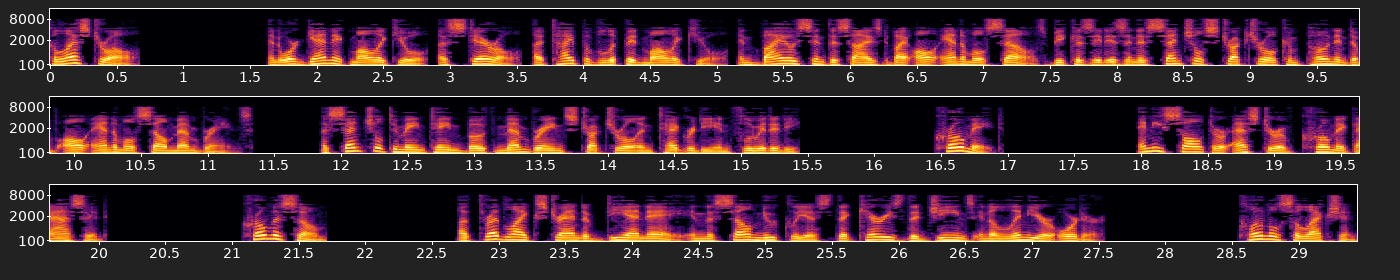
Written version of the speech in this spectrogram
Cholesterol an organic molecule, a sterol, a type of lipid molecule, and biosynthesized by all animal cells because it is an essential structural component of all animal cell membranes. Essential to maintain both membrane structural integrity and fluidity. Chromate Any salt or ester of chromic acid. Chromosome A thread-like strand of DNA in the cell nucleus that carries the genes in a linear order. Clonal selection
